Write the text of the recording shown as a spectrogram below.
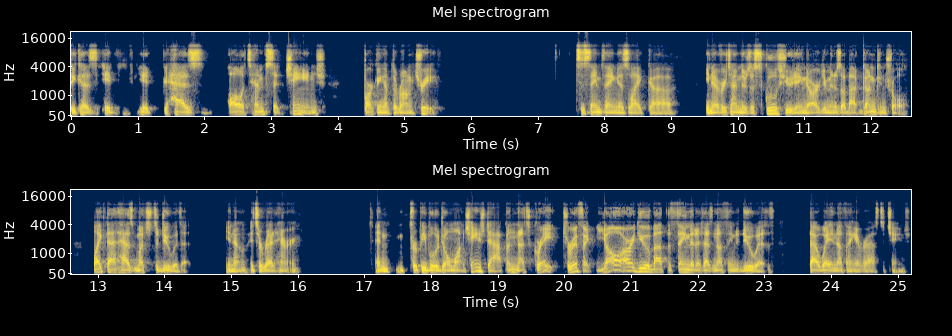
because it it has all attempts at change barking up the wrong tree. It's the same thing as like uh, you know, every time there's a school shooting, the argument is about gun control. Like that has much to do with it. You know, it's a red herring. And for people who don't want change to happen, that's great, terrific. Y'all argue about the thing that it has nothing to do with. That way, nothing ever has to change.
